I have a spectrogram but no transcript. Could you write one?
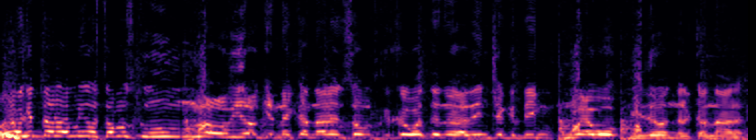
Hola, ¿qué tal amigos? Estamos con un nuevo video aquí en el canal en Somos Cacahuate Nueva Chiquitín. Nuevo video en el canal.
